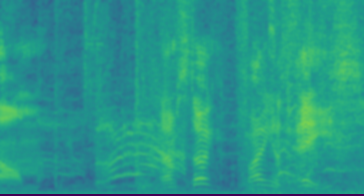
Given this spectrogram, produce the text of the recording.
I'm stuck fighting as Ace.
